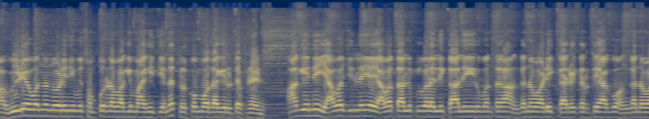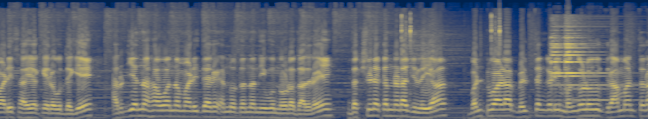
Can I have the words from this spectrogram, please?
ಆ ವಿಡಿಯೋವನ್ನು ನೋಡಿ ನೀವು ಸಂಪೂರ್ಣವಾಗಿ ಮಾಹಿತಿಯನ್ನು ತಿಳ್ಕೊಬಹುದಾಗಿರುತ್ತೆ ಫ್ರೆಂಡ್ಸ್ ಹಾಗೆಯೇ ಯಾವ ಜಿಲ್ಲೆಯ ಯಾವ ತಾಲೂಕುಗಳಲ್ಲಿ ಖಾಲಿ ಇರುವಂತಹ ಅಂಗನವಾಡಿ ಕಾರ್ಯಕರ್ತೆ ಹಾಗೂ ಅಂಗನವಾಡಿ ಸಹಾಯಕಿಯರ ಹುದ್ದೆಗೆ ಅರ್ಜಿಯನ್ನು ಆಹ್ವಾನ ಮಾಡಿದ್ದಾರೆ ಅನ್ನೋದನ್ನ ನೀವು ನೋಡೋದಾದ್ರೆ ದಕ್ಷಿಣ ಕನ್ನಡ ಜಿಲ್ಲೆಯ ಬಂಟ್ವಾಳ ಬೆಳ್ತಂಗಡಿ ಮಂಗಳೂರು ಗ್ರಾಮಾಂತರ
